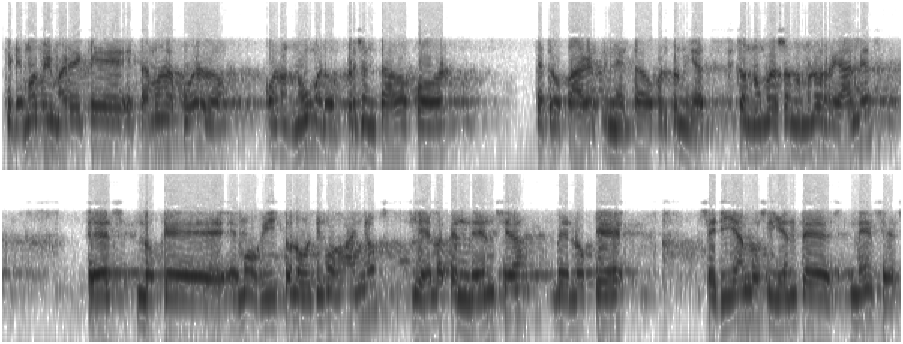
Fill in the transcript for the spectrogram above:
queremos afirmar que estamos de acuerdo con los números presentados por Petropar en esta oportunidad. Estos números son números reales, es lo que hemos visto en los últimos años y es la tendencia de lo que serían los siguientes meses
